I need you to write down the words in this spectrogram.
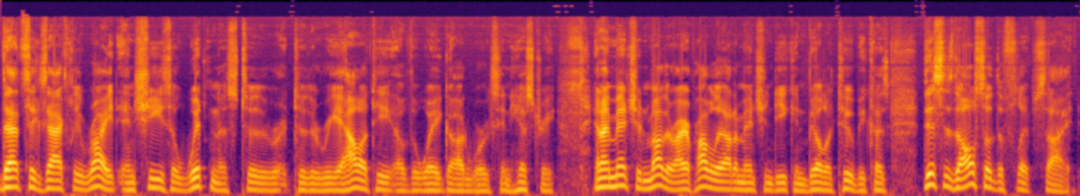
That's exactly right, and she's a witness to the, to the reality of the way God works in history. And I mentioned Mother. I probably ought to mention Deacon Biller too, because this is also the flip side.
